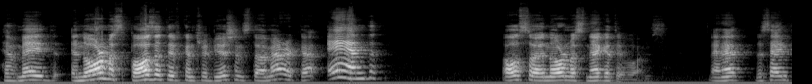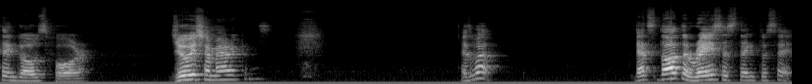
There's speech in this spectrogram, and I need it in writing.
have made enormous positive contributions to America and also enormous negative ones. And that, the same thing goes for Jewish Americans as well. That's not a racist thing to say.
